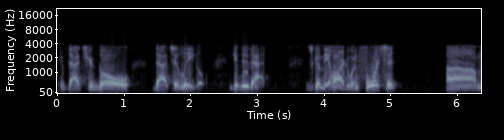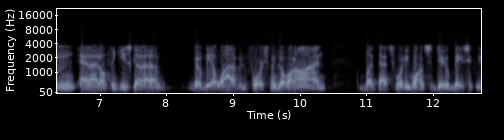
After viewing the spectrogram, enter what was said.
If that's your goal, that's illegal. You can do that. It's going to be hard to enforce it, um, and I don't think he's going to. There'll be a lot of enforcement going on, but that's what he wants to do. Basically,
